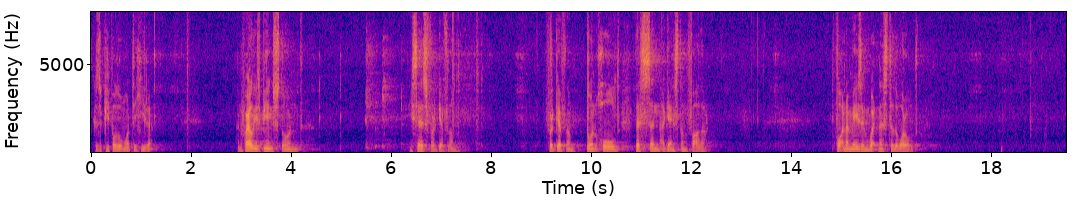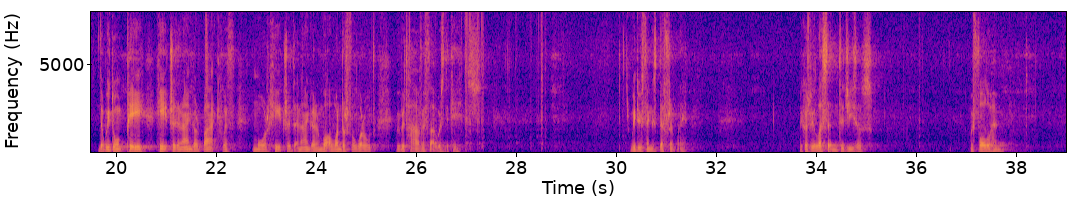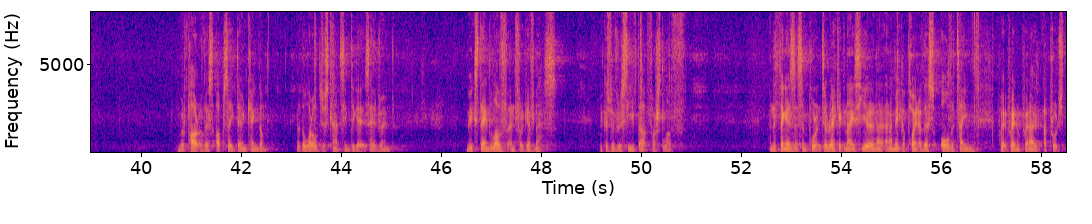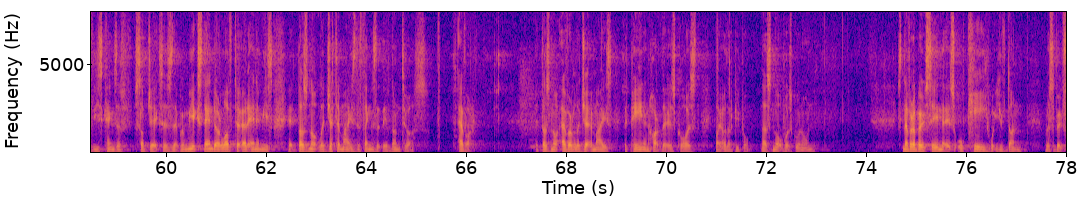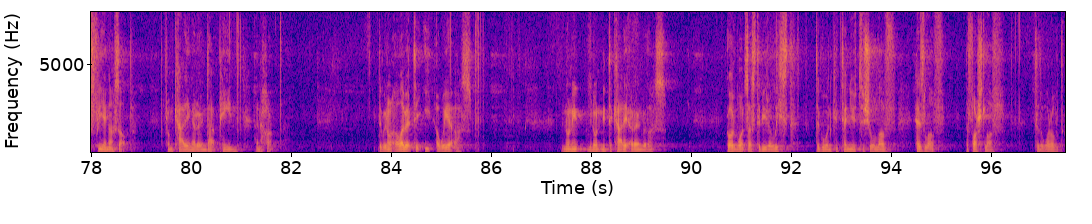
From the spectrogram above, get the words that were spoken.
because the people don't want to hear it. And while he's being stoned, he says, Forgive them. Forgive them. Don't hold this sin against them, Father. What an amazing witness to the world. That we don't pay hatred and anger back with more hatred and anger. And what a wonderful world we would have if that was the case. We do things differently because we listen to Jesus. We follow him. We're part of this upside down kingdom that the world just can't seem to get its head round. We extend love and forgiveness because we've received that first love. And the thing is, it's important to recognize here, and I, and I make a point of this all the time when, when I approach these kinds of subjects, is that when we extend our love to our enemies, it does not legitimize the things that they've done to us, ever. It does not ever legitimize the pain and hurt that is caused by other people. That's not what's going on. It's never about saying that it's okay what you've done, but it's about freeing us up from carrying around that pain and hurt. That we don't allow it to eat away at us. We don't need, we don't need to carry it around with us. God wants us to be released to go and continue to show love, His love, the first love to the world.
